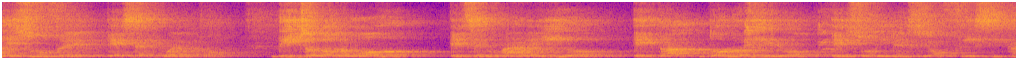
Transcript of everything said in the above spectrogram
y que sufre es el cuerpo. Dicho de otro modo, humano herido está dolorido en su dimensión física.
